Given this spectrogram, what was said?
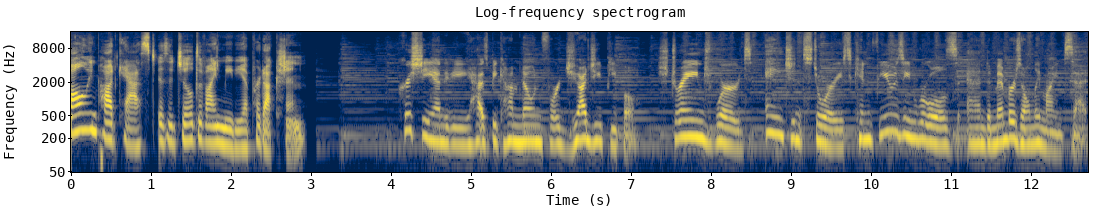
following podcast is a Jill Divine Media production. Christianity has become known for judgy people, strange words, ancient stories, confusing rules, and a members only mindset.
